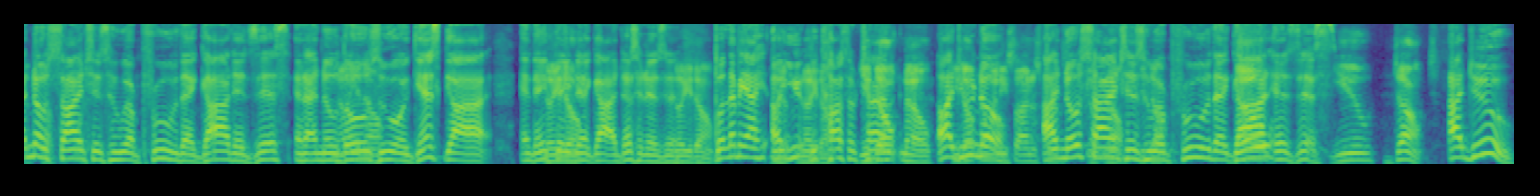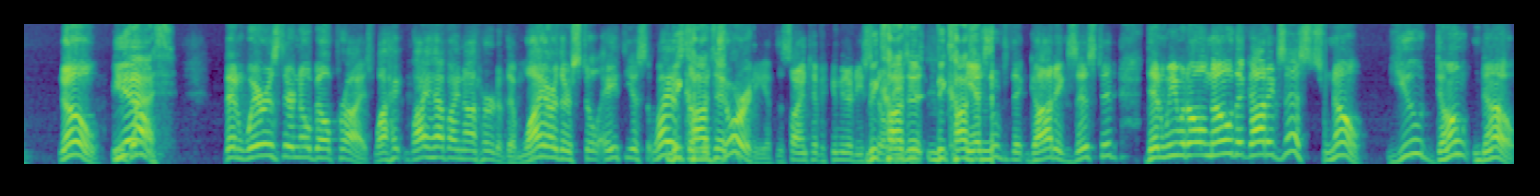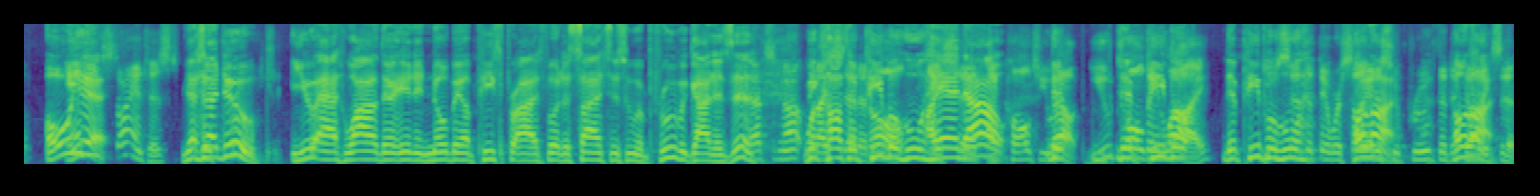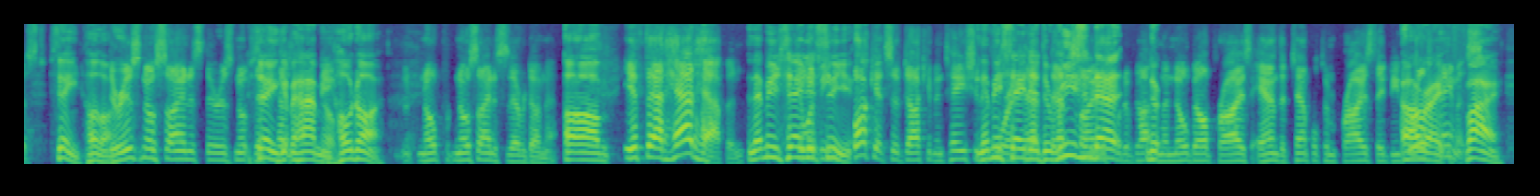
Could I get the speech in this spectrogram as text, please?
I know scientists who have proved that God exists, and I know No, those who are against God and they No, think that God doesn't exist. No, you don't. But let me ask You you, no, you because of You time. don't know. I You do don't know know. I know no, no, scientists who have proved that God exists. You don't. I do. No, you yes. don't. Then where is their Nobel Prize? Why why have I not heard of them? Why are there still atheists? Why is Because the it- majority of the scientific community still Because atheist? it, because if it, proved that God existed, then we would all know that God exists. No, you don't know. Oh, Any yeah. scientist. Yes, I do. You asked why are there any Nobel Peace Prize for the scientists who have proven God exists? That's not what because I said the at people all. who I hand said- out I called you the- out. You the told people- a lie. The people you who said that there were scientists who proved that Hold God on. exists. Say, hold on. There is no scientist. There is no. that Say, get behind me. no. Hold on. no no scientist has ever done that. Um, If that had happened, let me say there would this to you. buckets of documentation. Let me for it. say that the reason that would have gotten the- the Nobel Prize and the Templeton Prize, they'd be All world right, famous. fine.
